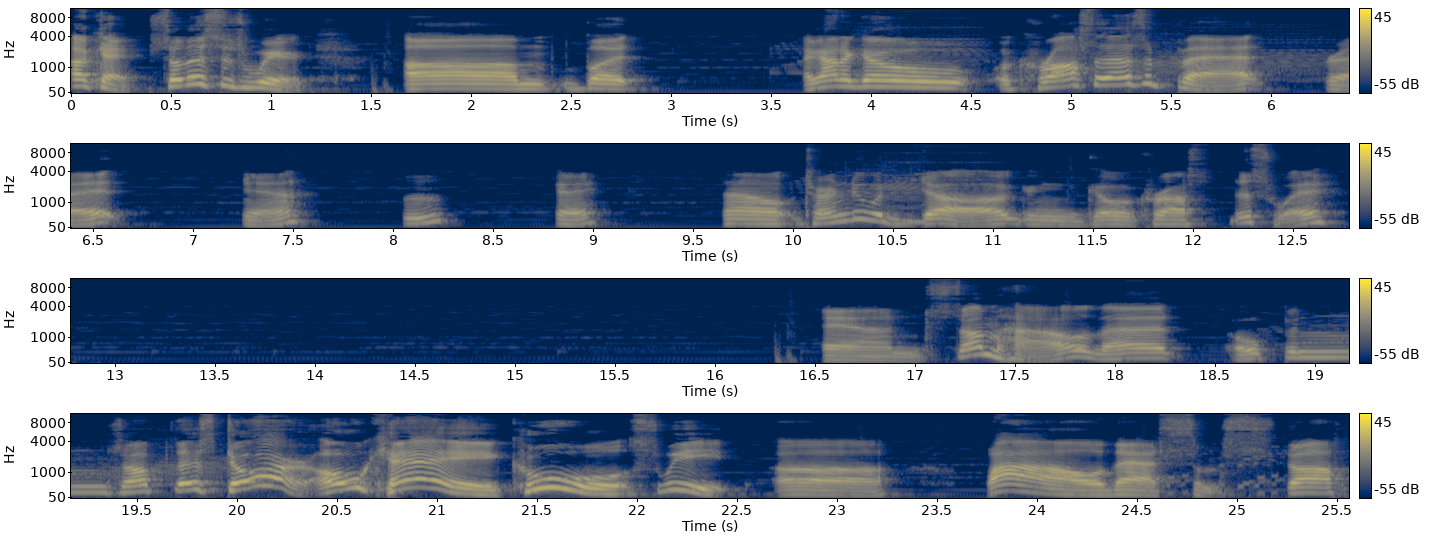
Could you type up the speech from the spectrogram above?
Okay, so this is weird. Um, but I gotta go across it as a bat, right? Yeah. Hmm. Okay. Now turn to a dog and go across this way. And somehow that opens up this door. Okay, cool, sweet. Uh, wow, that's some stuff.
